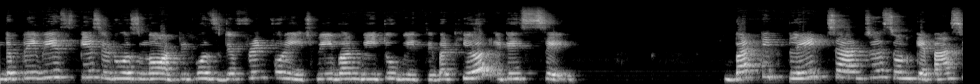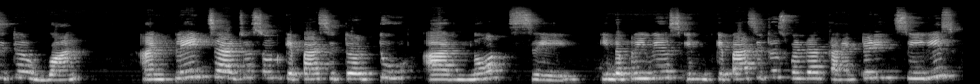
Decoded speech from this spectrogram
In the previous case, it was not. It was different for each V1, V2, V3. But here it is same. But the plate charges on capacitor 1 and plate charges on capacitor 2 are not same. In the previous in capacitors when they are connected in series,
